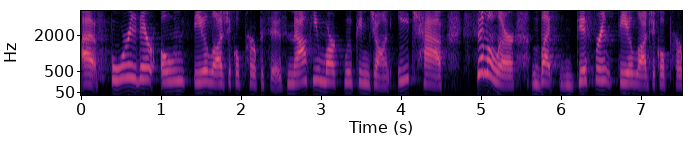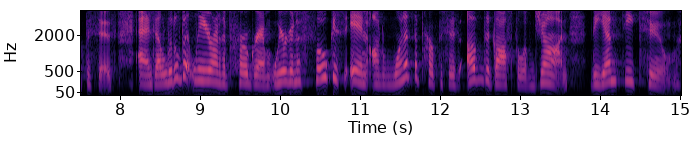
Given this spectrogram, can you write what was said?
uh, for their own theological purposes. Matthew, Mark, Luke, and John each have similar but different theological purposes. And a little bit later on in the program, we're going to focus in on one of the purposes of the Gospel of John, the empty tomb.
